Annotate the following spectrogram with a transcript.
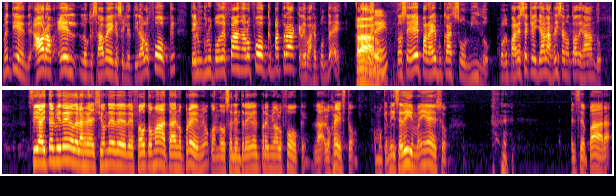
¿Me entiendes? Ahora él lo que sabe es que si le tira a los foques, tiene un grupo de fans a los foques para atrás que le va a responder. Claro. Sí. Entonces es para él buscar sonido. Porque parece que ya la risa no está dejando. Sí, ahí está el video de la reacción de, de, de Fausto Mata en los premios, cuando se le entrega el premio a los foques, la- los gestos, como quien dice, dime, y eso. Él se para.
